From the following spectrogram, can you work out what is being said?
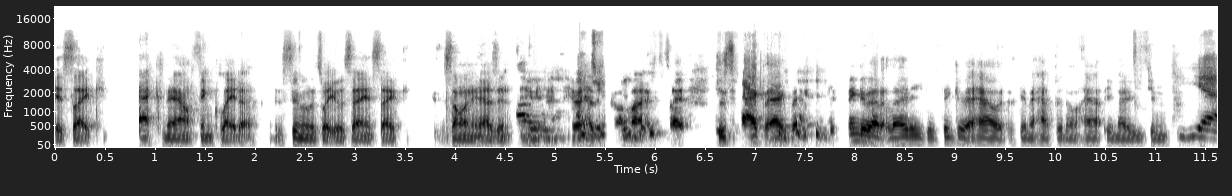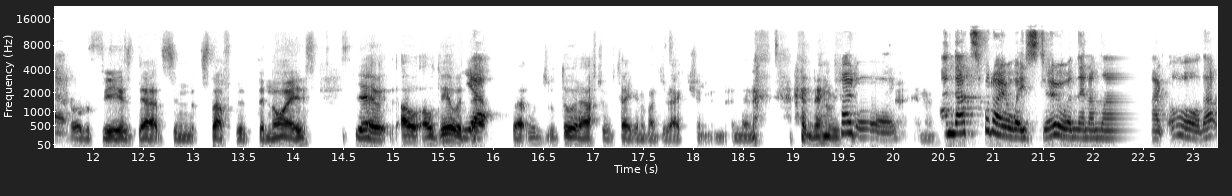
it's like act now think later it's similar to what you were saying it's like someone who hasn't, oh, who, who hasn't gone live. So just act, act, act. think about it later. You can think about how it's going to happen, or how you know you can. Yeah. All the fears, doubts, and stuff. The, the noise. Yeah, I'll, I'll deal with that. But we'll, we'll, do it after we've taken a bunch of action, and, and then and then we totally. Can, you know. And that's what I always do. And then I'm like like, oh, that,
